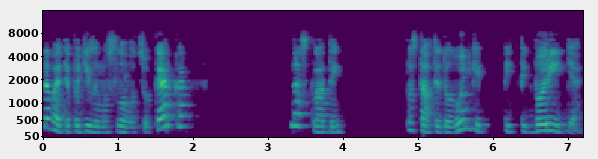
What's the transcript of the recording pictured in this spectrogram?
Давайте поділимо слово цукерка на склади. Поставте долоньки під підборіддя.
